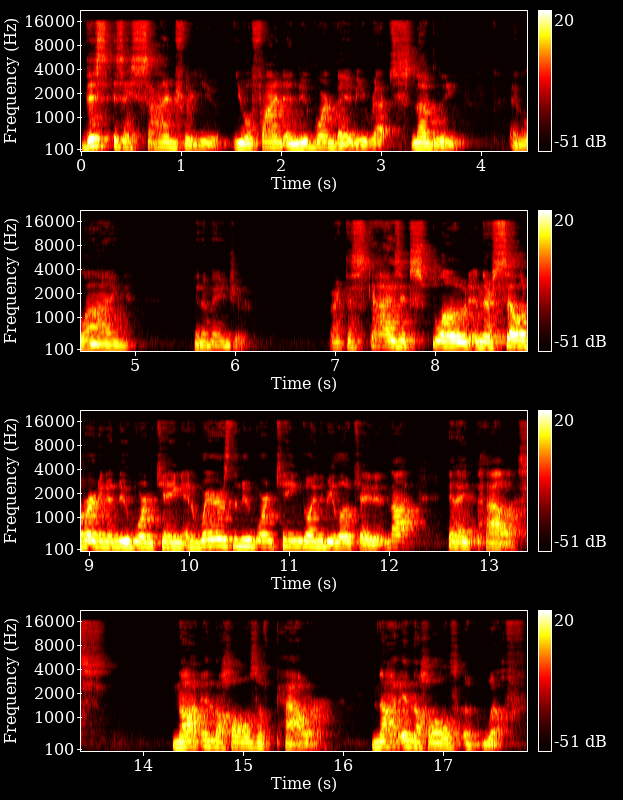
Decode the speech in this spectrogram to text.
This is a sign for you. You will find a newborn baby wrapped snugly and lying in a manger. Right? The skies explode and they're celebrating a newborn king. And where is the newborn king going to be located? Not in a palace, not in the halls of power, not in the halls of wealth.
